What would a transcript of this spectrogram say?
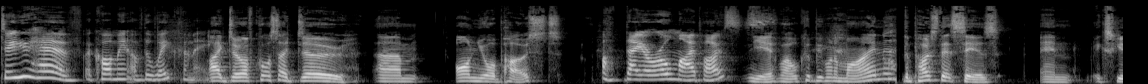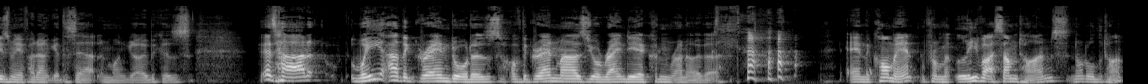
Do you have a comment of the week for me? I do, of course I do. Um, on your post, oh, they are all my posts. yeah, well, it could be one of mine. The post that says, and excuse me if I don't get this out in one go because it's hard. We are the granddaughters of the grandmas your reindeer couldn't run over. and the comment from Levi sometimes, not all the time.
